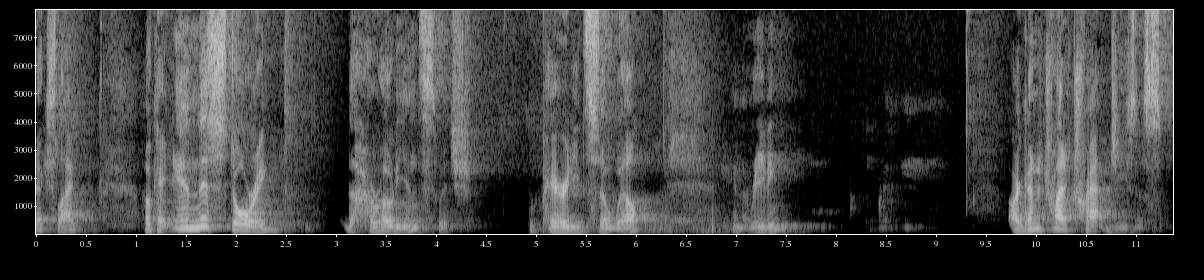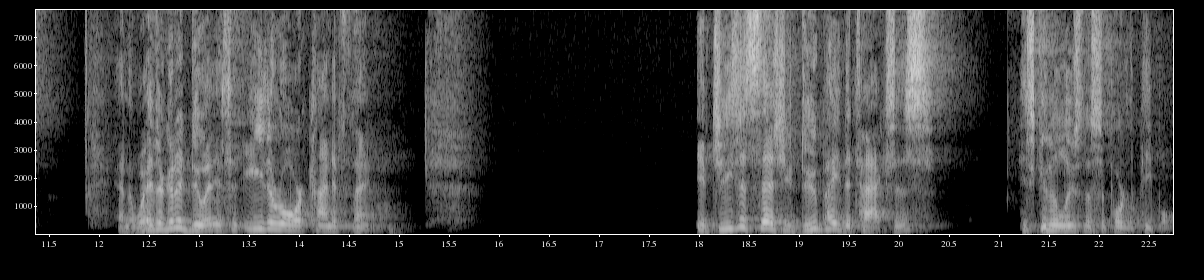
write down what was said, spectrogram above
next slide? Okay, in this story, the Herodians, which were parodied so well in the reading, are going to try to trap Jesus. And the way they're going to do it is an either or kind of thing. If Jesus says you do pay the taxes, he's going to lose the support of the people.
